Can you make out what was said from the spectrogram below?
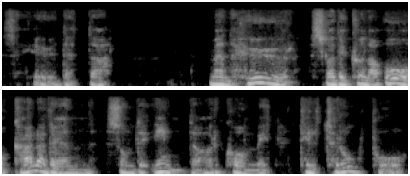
säger ju detta. Men hur ska det kunna åkalla den som det inte har kommit till tro på?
